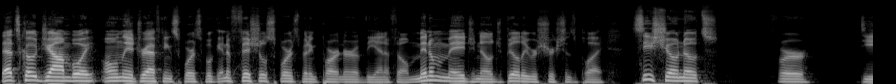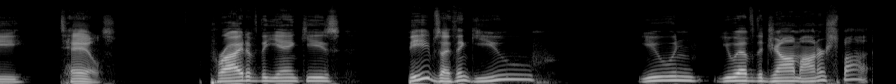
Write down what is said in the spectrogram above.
That's code JOMBOY only at DraftKings Sportsbook, an official sports betting partner of the NFL. Minimum age and eligibility restrictions apply. See show notes for details. Pride of the Yankees. Beebs, I think you you and you have the Jom honor spot.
